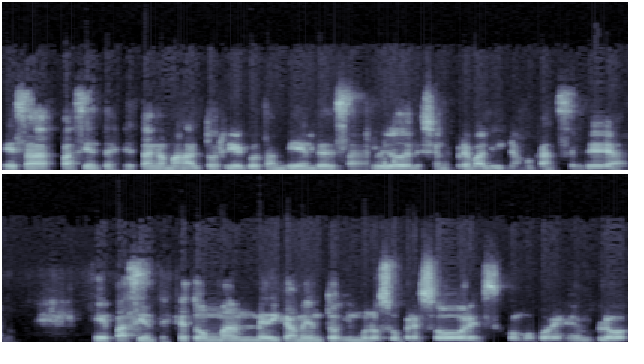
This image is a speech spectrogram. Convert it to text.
esas pacientes están a más alto riesgo también de desarrollo de lesiones premalignas o cáncer de ano. Eh, pacientes que toman medicamentos inmunosupresores, como por ejemplo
